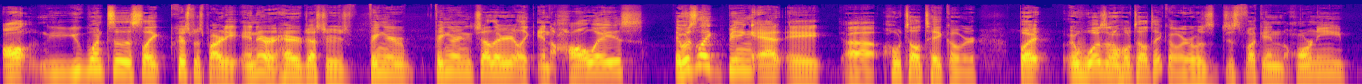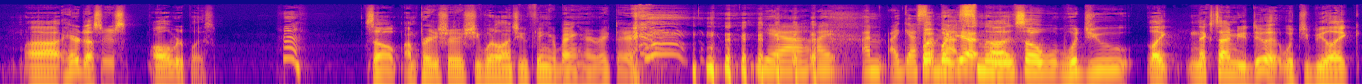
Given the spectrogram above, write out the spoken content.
all you went to this like Christmas party and there are hairdressers finger fingering each other like in the hallways. It was like being at a uh, hotel takeover, but it wasn't a hotel takeover. It was just fucking horny uh, hairdressers all over the place. So I'm pretty sure she would have let you finger bang her right there. yeah, I I'm I guess but I'm but not yeah. Uh, smooth. so would you like next time you do it? Would you be like,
